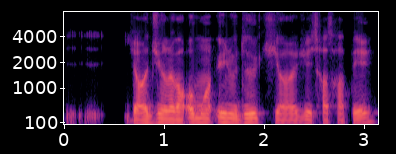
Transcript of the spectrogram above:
il aurait dû y en avoir au moins une ou deux qui auraient dû être rattrapées,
